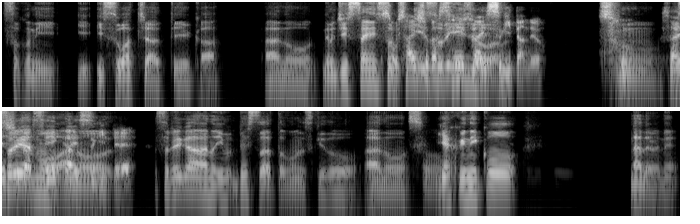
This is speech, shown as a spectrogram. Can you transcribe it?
そこにい居座っちゃうっていうか、あの、でも実際にそそう、れ、最初が正解すぎたんだよ。そう。うん最初が正解すぎて。それがあの今ベストだと思うんですけど、あの。逆にこう、なんだろうね、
